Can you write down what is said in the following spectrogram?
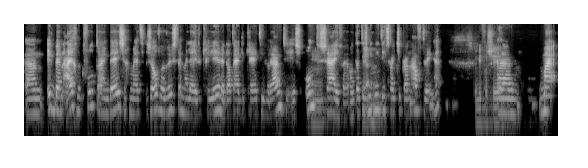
um, ik ben eigenlijk fulltime bezig met zoveel rust in mijn leven creëren dat er de creatieve ruimte is om te mm. schrijven. Want dat is niet, niet, iets wat je kan afdwingen. Kun je forceren. Um, maar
